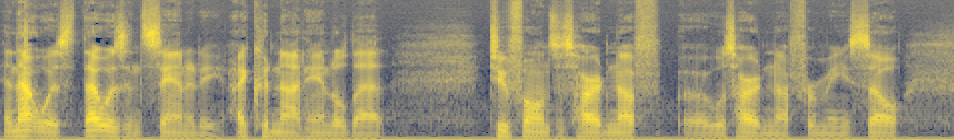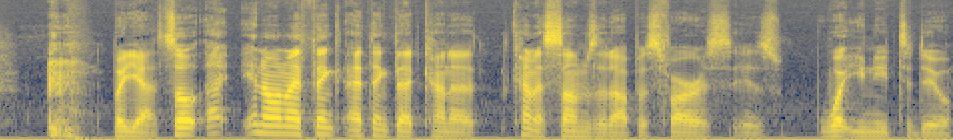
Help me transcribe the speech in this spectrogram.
and that was that was insanity. I could not handle that. Two phones is hard enough uh, was hard enough for me. So, but yeah, so you know, and I think I think that kind of kind of sums it up as far as is what you need to do.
